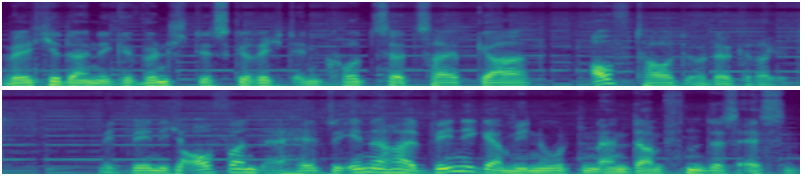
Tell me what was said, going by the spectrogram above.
welche deine gewünschtes Gericht in kurzer Zeit gart, auftaut oder grillt. Mit wenig Aufwand erhältst du innerhalb weniger Minuten ein dampfendes Essen.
